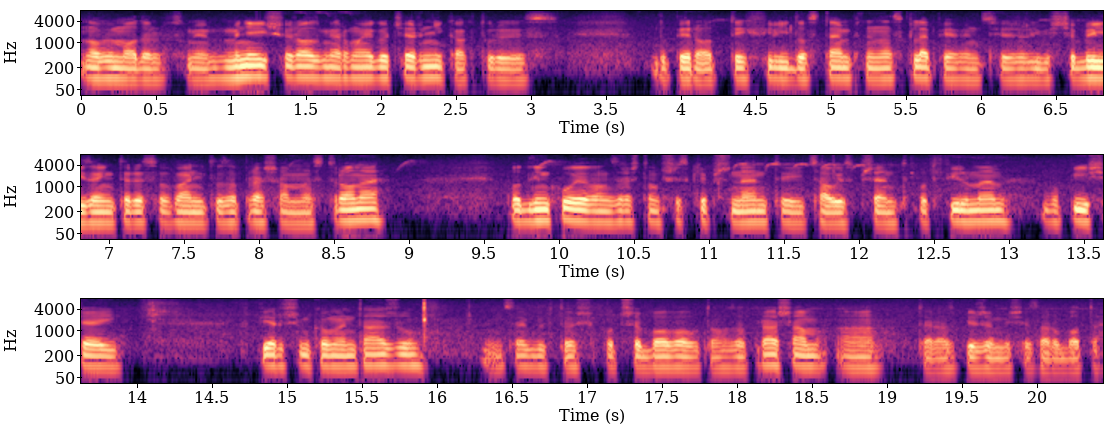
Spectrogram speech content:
nowy model, w sumie mniejszy rozmiar mojego ciernika, który jest dopiero od tej chwili dostępny na sklepie, więc jeżeli byście byli zainteresowani, to zapraszam na stronę. Podlinkuję Wam zresztą wszystkie przynęty i cały sprzęt pod filmem w opisie i w pierwszym komentarzu, więc jakby ktoś potrzebował, to zapraszam, a teraz bierzemy się za robotę.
